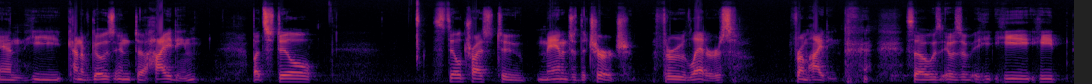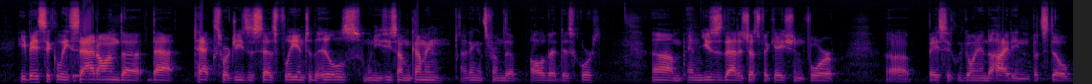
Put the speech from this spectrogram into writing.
and he kind of goes into hiding, but still still tries to manage the church through letters from hiding. so it was it was a, he he he basically sat on the that text where Jesus says, "Flee into the hills when you see something coming." I think it's from the Olivet Discourse, um, and uses that as justification for. Uh, basically going into hiding, but still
